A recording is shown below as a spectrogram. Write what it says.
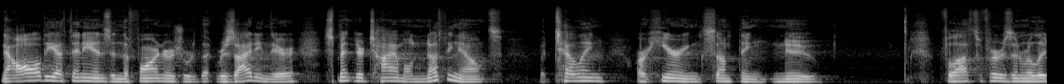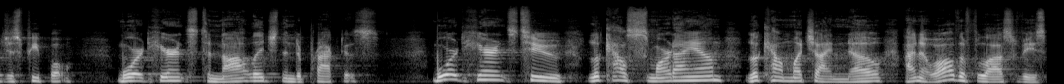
Now, all the Athenians and the foreigners residing there spent their time on nothing else but telling or hearing something new. Philosophers and religious people, more adherence to knowledge than to practice more adherence to look how smart I am, look how much I know. I know all the philosophies,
